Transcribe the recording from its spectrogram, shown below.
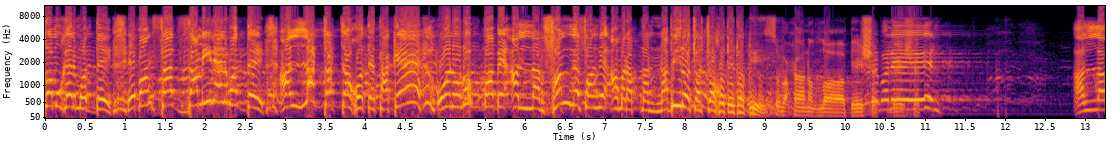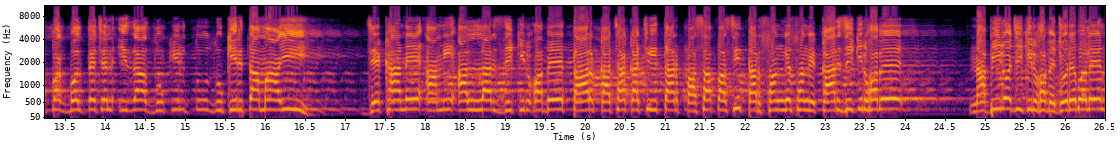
সমূহের মধ্যে এবং সাত জামিনের মধ্যে আল্লাহর চর্চা হতে থাকে অনুরূপ ভাবে আল্লাহর সঙ্গে সঙ্গে আমার আপনার নাবিরও চর্চা হতে থাকে। সুবহানাল্লাহ বেশক বেশক। বলেন আল্লাহ পাক বলতেছেন ইজা জুকির তু জুকির তামাই যেখানে আমি আল্লাহর জিকির হবে তার কাছাকাছি তার পাশাপাশি তার সঙ্গে সঙ্গে কার জিকির হবে? নাবিরও জিকির হবে, জোরে বলেন।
